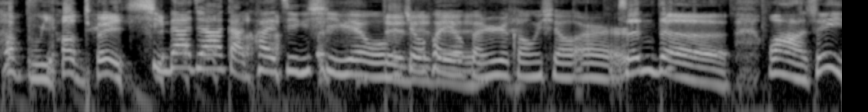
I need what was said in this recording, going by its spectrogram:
他不要退休，请大家。赶快进戏院，我们就会有本日公休二。真的哇！所以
